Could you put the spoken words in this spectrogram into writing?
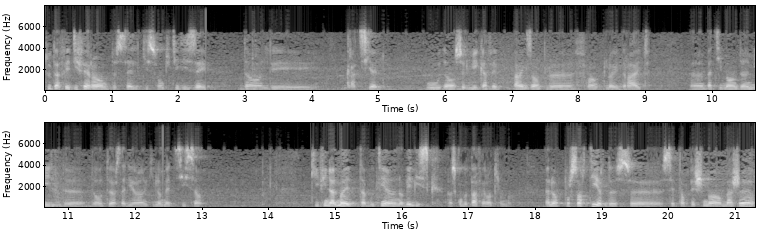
tout à fait différentes de celles qui sont utilisées dans les gratte-ciel ou dans celui qu'a fait par exemple Frank Lloyd Wright, un bâtiment d'un mille de, hauteur, c'est-à-dire un kilomètre 600, qui finalement est abouti à un obélisque, parce qu'on ne peut pas faire autrement. Alors pour sortir de cet empêchement majeur,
